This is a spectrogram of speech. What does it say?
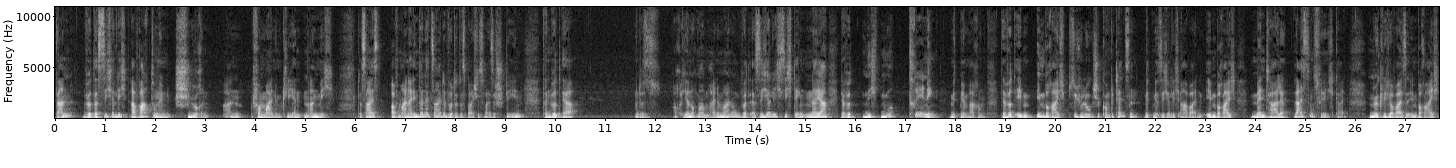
dann wird das sicherlich Erwartungen schüren an, von meinem Klienten an mich. Das heißt, auf meiner Internetseite würde das beispielsweise stehen, dann wird er, und das ist auch hier nochmal meine Meinung, wird er sicherlich sich denken, naja, der wird nicht nur Training mit mir machen. Der wird eben im Bereich psychologische Kompetenzen mit mir sicherlich arbeiten, im Bereich mentale Leistungsfähigkeit, möglicherweise im Bereich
